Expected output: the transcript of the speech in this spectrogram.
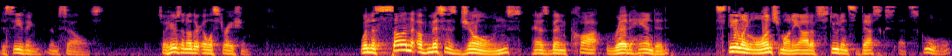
deceiving themselves. So here's another illustration. When the son of Mrs. Jones has been caught red-handed, stealing lunch money out of students' desks at school,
